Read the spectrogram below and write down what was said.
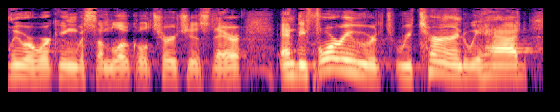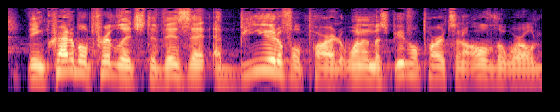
we were working with some local churches there. And before we re- returned, we had the incredible privilege to visit a beautiful part, one of the most beautiful parts in all of the world,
